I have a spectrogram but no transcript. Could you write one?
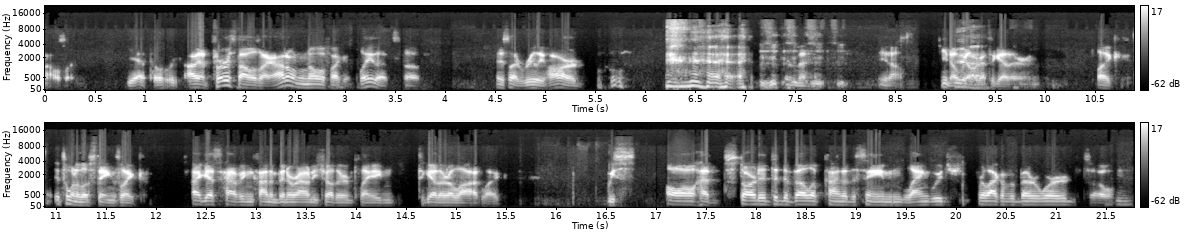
I was like, "Yeah, totally." I, at first, I was like, "I don't know if I can play that stuff. It's like really hard." and then, You know, you know, we all got together and like it's one of those things. Like I guess having kind of been around each other and playing together a lot, like we all had started to develop kind of the same language, for lack of a better word. So Mhm.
